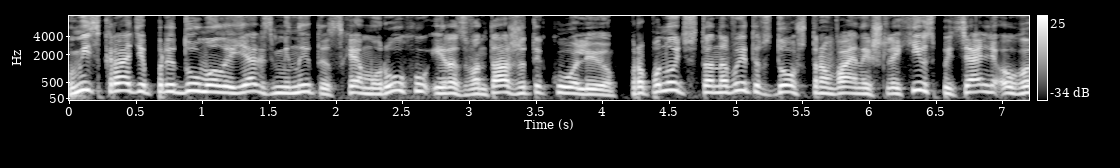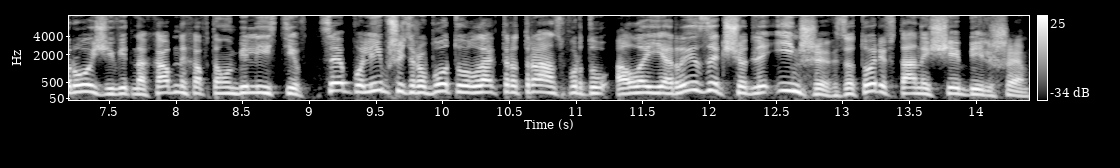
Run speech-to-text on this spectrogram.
У міськраді придумали, як змінити схему руху і розвантажити колію. Пропонують встановити вздовж трамвайних шляхів спеціальні огорожі від нахабних автомобілістів. Це поліпшить роботу електротранспорту, але є ризик, що для інших заторів стане ще більше.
